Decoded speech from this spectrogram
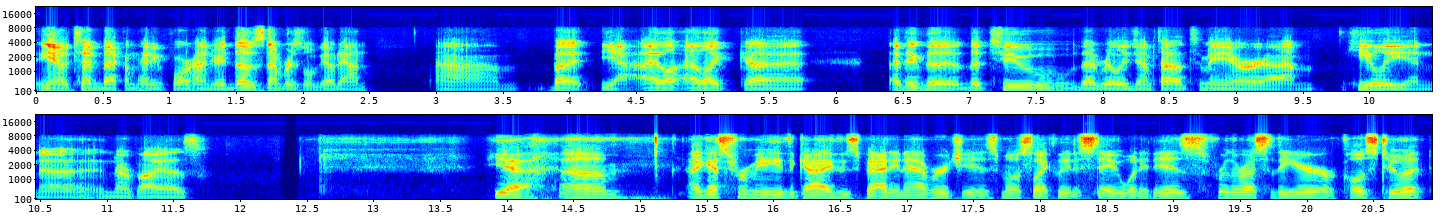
you know, Tim Beckham hitting 400, those numbers will go down. Um, but yeah, I, I like. Uh, I think the the two that really jumped out to me are um, Healy and, uh, and Narvaez. Yeah. Um, I guess for me, the guy whose batting average is most likely to stay what it is for the rest of the year or close to it,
